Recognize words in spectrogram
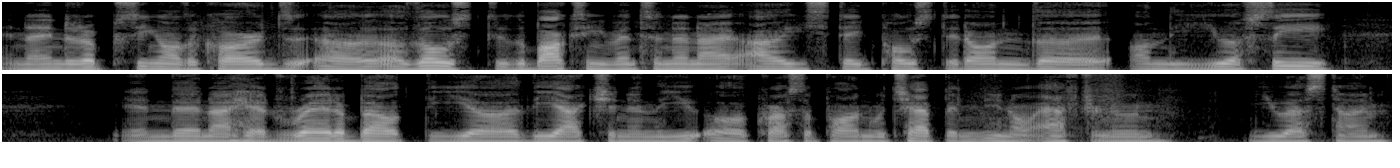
and I ended up seeing all the cards uh, of those to the boxing events, and then I, I stayed posted on the on the UFC, and then I had read about the uh, the action in the uh, across the pond, which happened you know afternoon U.S. time.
